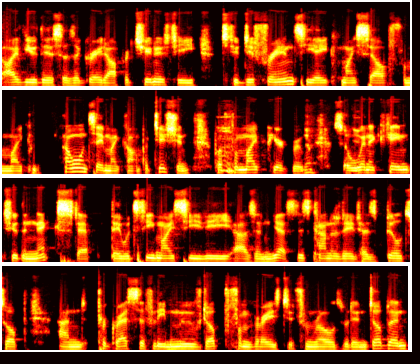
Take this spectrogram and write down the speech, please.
I view this as a great opportunity to differentiate myself from my I won't say my competition, but hmm. from my peer group. Yeah. So yeah. when it came to the next step, they would see my CV as in, yes, this candidate has built up and progressively moved up from various different roles within Dublin,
